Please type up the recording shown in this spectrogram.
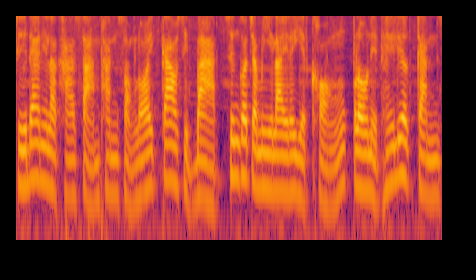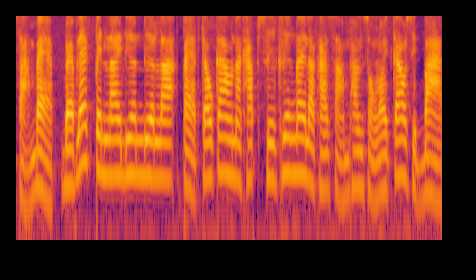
ซื้อได้ในราคา 3,290 บาท ซึ่งก็จะมีรายละเอียดของโปรเน็ตให้เลือกกัน 3 แบบ แบบแรกเป็นรายเดือนเดือนละ 899 นะครับ ซื้อเครื่องได้ราคา 3,290 บาท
